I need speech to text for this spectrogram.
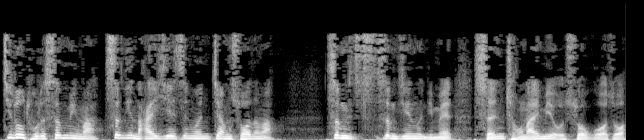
基督徒的生命吗？圣经哪一些经文这样说的吗？圣圣经里面神从来没有说过说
